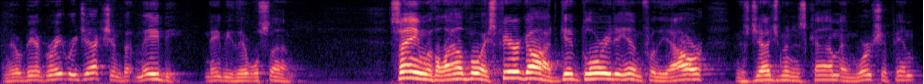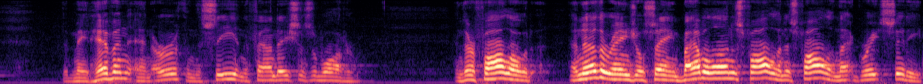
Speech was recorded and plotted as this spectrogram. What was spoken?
And there will be a great rejection, but maybe, maybe there will some. Saying with a loud voice, Fear God, give glory to Him, for the hour of His judgment has come, and worship Him that made heaven and earth and the sea and the foundations of water. And there followed Another angel saying, Babylon is fallen, is fallen, that great city,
